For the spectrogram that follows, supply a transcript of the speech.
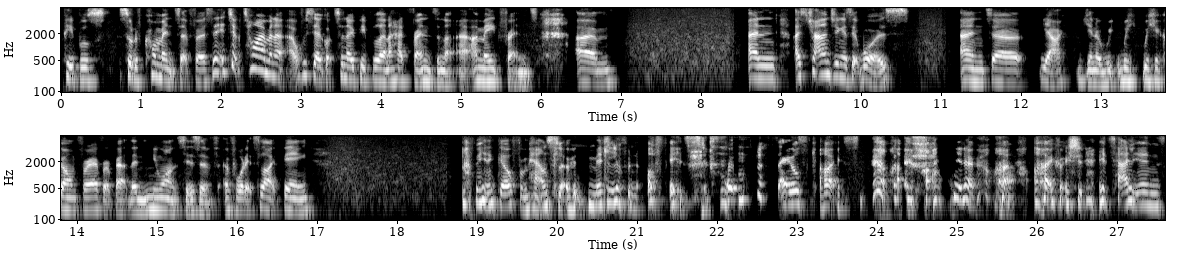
people's sort of comments at first. And it took time, and I, obviously I got to know people, and I had friends, and I, I made friends. Um, and as challenging as it was, and uh, yeah, you know, we, we we could go on forever about the nuances of of what it's like being mean, a girl from Hounslow in the middle of an office sales guys, you know, Irish, Italians,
